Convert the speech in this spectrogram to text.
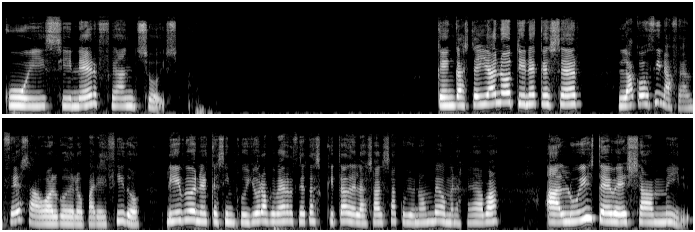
Cuisiner François, que en castellano tiene que ser la cocina francesa o algo de lo parecido, libro en el que se incluyó la primera receta escrita de la salsa cuyo nombre homenajeaba a Luis de Bechamel,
